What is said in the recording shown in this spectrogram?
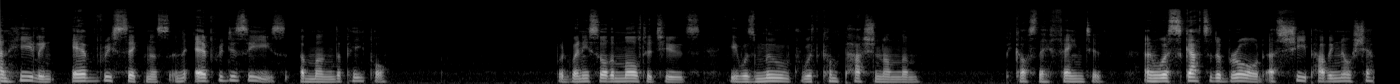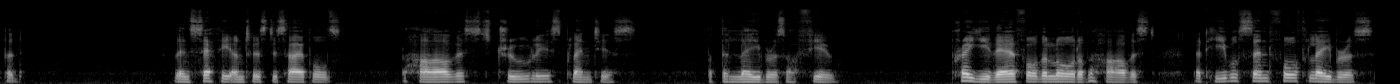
and healing every sickness and every disease among the people. But when he saw the multitudes, he was moved with compassion on them, because they fainted, and were scattered abroad as sheep having no shepherd. Then saith he unto his disciples, The harvest truly is plenteous, but the labourers are few. Pray ye therefore the Lord of the harvest, that he will send forth labourers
